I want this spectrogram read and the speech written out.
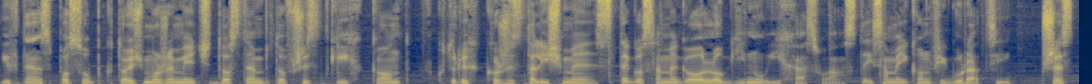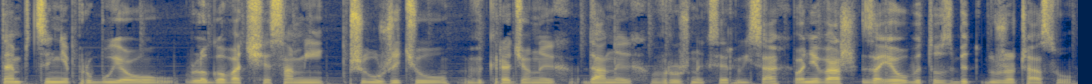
i w ten sposób ktoś może mieć dostęp do wszystkich kont, w których korzystaliśmy z tego samego loginu i hasła, z tej samej konfiguracji. Przestępcy nie próbują logować się sami przy użyciu wykradzionych danych w różnych serwisach, ponieważ zajęłoby to zbyt dużo czasu.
